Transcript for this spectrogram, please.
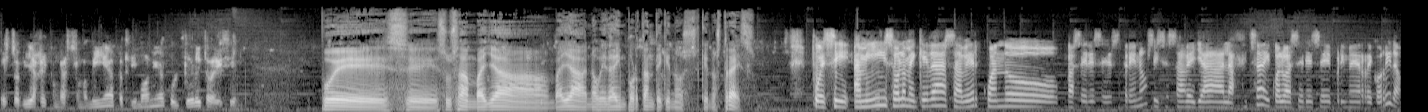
estos viajes con gastronomía, patrimonio, cultura y tradición. Pues eh, Susan, vaya, vaya novedad importante que nos, que nos traes. Pues sí, a mí solo me queda saber cuándo va a ser ese estreno, si se sabe ya la fecha y cuál va a ser ese primer recorrido.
